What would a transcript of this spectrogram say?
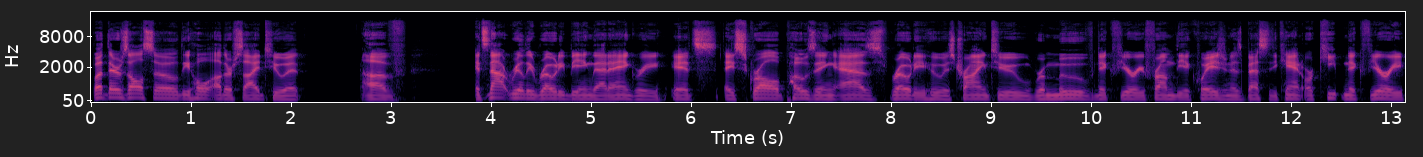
But there's also the whole other side to it of it's not really Rhodey being that angry. It's a Skrull posing as Rhodey who is trying to remove Nick Fury from the equation as best as he can, or keep Nick Fury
